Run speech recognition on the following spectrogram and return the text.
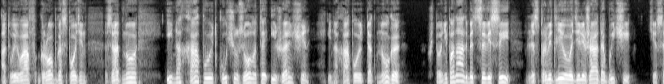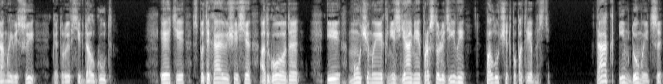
отвоевав гроб Господень, заодно и нахапают кучу золота и женщин, и нахапают так много, что не понадобятся весы для справедливого дележа добычи, те самые весы, которые всегда лгут. Эти, спотыкающиеся от голода и мучимые князьями простолюдины, получат по потребности. Так им думается,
